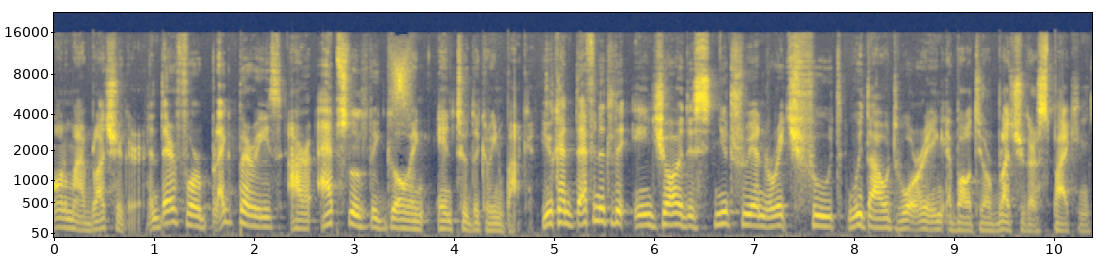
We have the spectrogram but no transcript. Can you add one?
on my blood sugar, and therefore blackberries are absolutely going into the green bucket. You can definitely enjoy this nutrient-rich food without worrying about your blood sugar spiking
